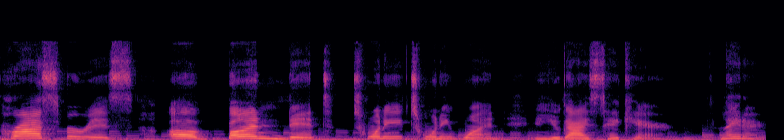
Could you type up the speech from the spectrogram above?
prosperous, abundant 2021. And you guys take care. Later.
